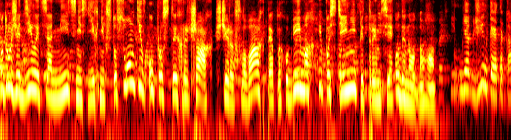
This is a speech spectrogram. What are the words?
Подружжя ділиться міцність їхніх стосунків у простих речах, щирих словах, теплих обіймах і постійній підтримці один одного. Як жінка я така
